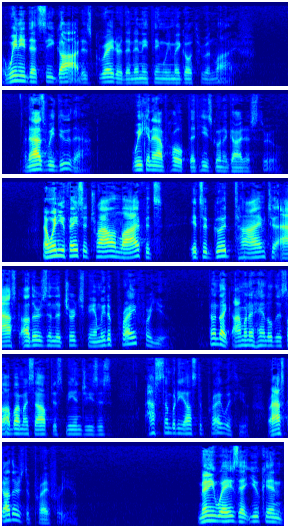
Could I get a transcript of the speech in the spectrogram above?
We need to see God as greater than anything we may go through in life. And as we do that, we can have hope that He's going to guide us through. Now, when you face a trial in life, it's, it's a good time to ask others in the church family to pray for you. Don't like, I'm going to handle this all by myself, just me and Jesus. Ask somebody else to pray with you or ask others to pray for you. Many ways that you can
